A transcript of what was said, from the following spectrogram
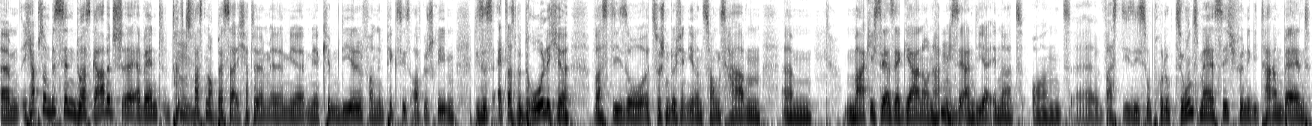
Ähm, ich habe so ein bisschen, du hast Garbage äh, erwähnt, trifft es fast noch besser. Ich hatte äh, mir, mir Kim Deal von den Pixies aufgeschrieben. Dieses etwas Bedrohliche, was die so zwischendurch in ihren Songs haben, ähm, mag ich sehr, sehr gerne und hat mich sehr an die erinnert. Und äh, was die sich so produktionsmäßig für eine Gitarrenband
